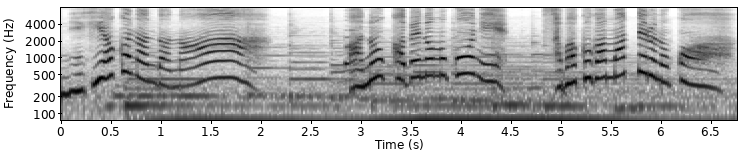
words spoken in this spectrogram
賑やかなんだな。あの壁の向こうに砂漠が待ってるのか。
